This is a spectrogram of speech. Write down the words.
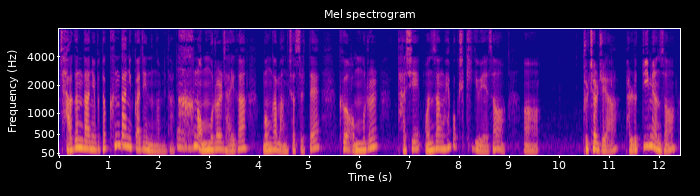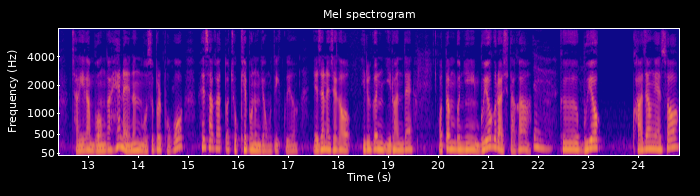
작은 단위부터 큰 단위까지 있는 겁니다. 네. 큰 업무를 자기가 뭔가 망쳤을 때 그 업무를 다시 원상 회복시키기 위해서 어 불철주야 발로 뛰면서 자기가 무언가 해내는 모습을 보고 회사가 또 좋게 보는 경우도 있고요. 예전에 제가 읽은 일화인데 어떤 분이 무역을 하시다가 네. 그 무역 과정에서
